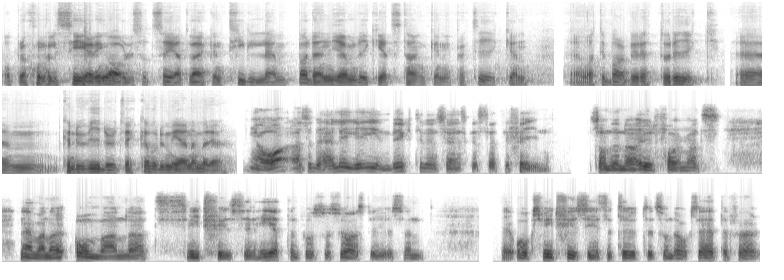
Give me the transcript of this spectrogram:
operationalisering av det så att säga, att verkligen tillämpa den jämlikhetstanken i praktiken och att det bara blir retorik. Ehm, kan du vidareutveckla vad du menar med det? Ja, alltså det här ligger inbyggt i den svenska strategin som den har utformats när man har omvandlat smittskyddsenheten på Socialstyrelsen och Smittskyddsinstitutet som det också hette för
